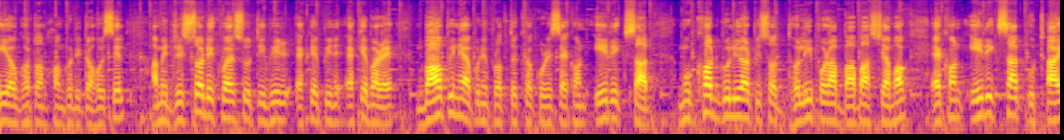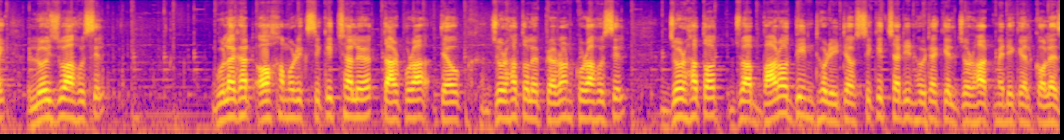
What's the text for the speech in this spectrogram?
এই অঘটন সংঘটিত হৈছিল। আমি দৃশ্য দেখুৱাইছোঁ টিভিৰ একেপিনে একেবাৰে বাওঁপিনে আপুনি প্ৰত্যক্ষ কৰিছে। এখন ই ৰিক্সাত মুখত গুলিওৱাৰ পিছত ঢলি পৰা বাবা শ্যামক এখন ই ৰিক্সাত উঠাই লৈ যোৱা হৈছিল। গোলাঘাট অসামৰিক চিকিৎসালয়ত তাৰ পৰা তেওঁক যোৰহাটলৈ প্ৰেৰণ কৰা হৈছিল। যোৰহাটত যোৱা বাৰ দিন ধৰি তেওঁ চিকিৎসাধীন হৈ থাকিল। যোৰহাট মেডিকেল কলেজ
